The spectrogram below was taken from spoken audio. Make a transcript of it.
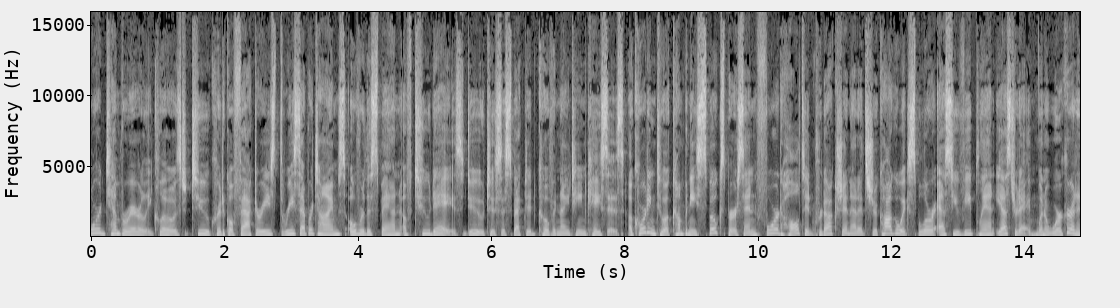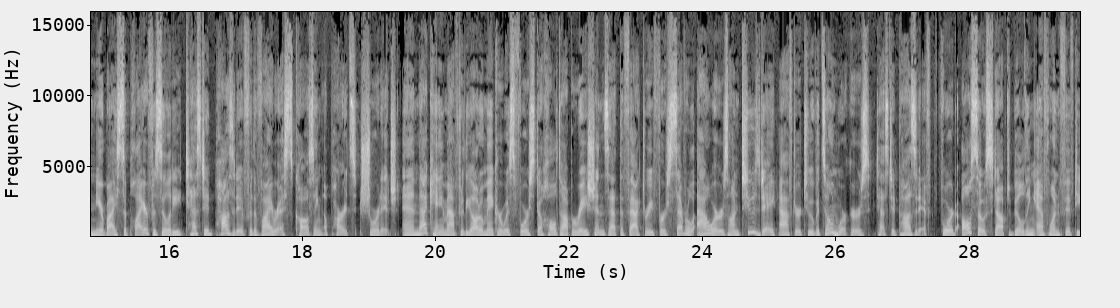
Ford temporarily closed two critical factories three separate times over the span of two days due to suspected COVID 19 cases. According to a company spokesperson, Ford halted production at its Chicago Explorer SUV plant yesterday when a worker at a nearby supplier facility tested positive for the virus, causing a parts shortage. And that came after the automaker was forced to halt operations at the factory for several hours on Tuesday after two of its own workers tested positive. Ford also stopped building F 150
